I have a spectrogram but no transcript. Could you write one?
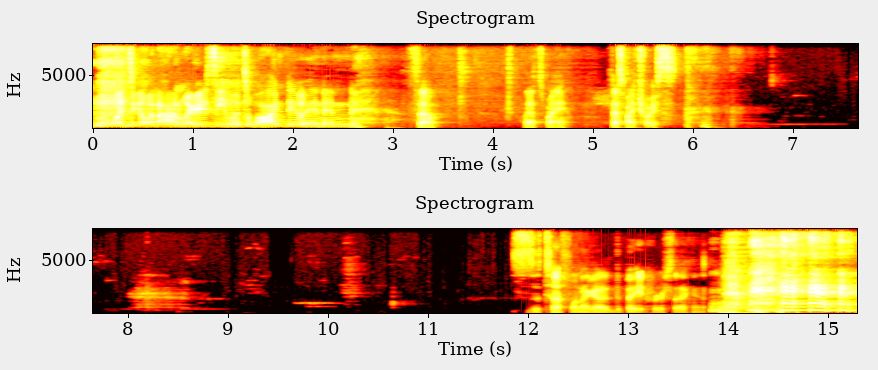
what what's going on? Where is he? What's Wong doing? And so that's my that's my choice. this is a tough one. I got to debate for a second.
